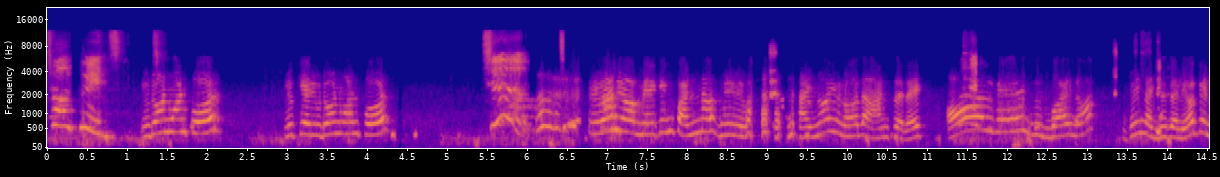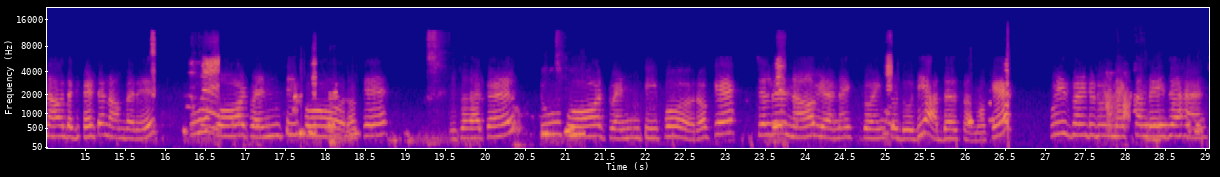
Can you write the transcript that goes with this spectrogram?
chocolates. You don't want 4? Look here, you don't want 4? Two. Vivan, you are making fun of me, Vivan. I know you know the answer, right? Always this boy, no? Doing like this only. Okay, now the greater number is 2, 4, 24. Okay? We Circle 2, 4, 24. Okay? Children, now we are next going to do the other sum. Okay? Who is going to do the next sum? Raise your hand.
